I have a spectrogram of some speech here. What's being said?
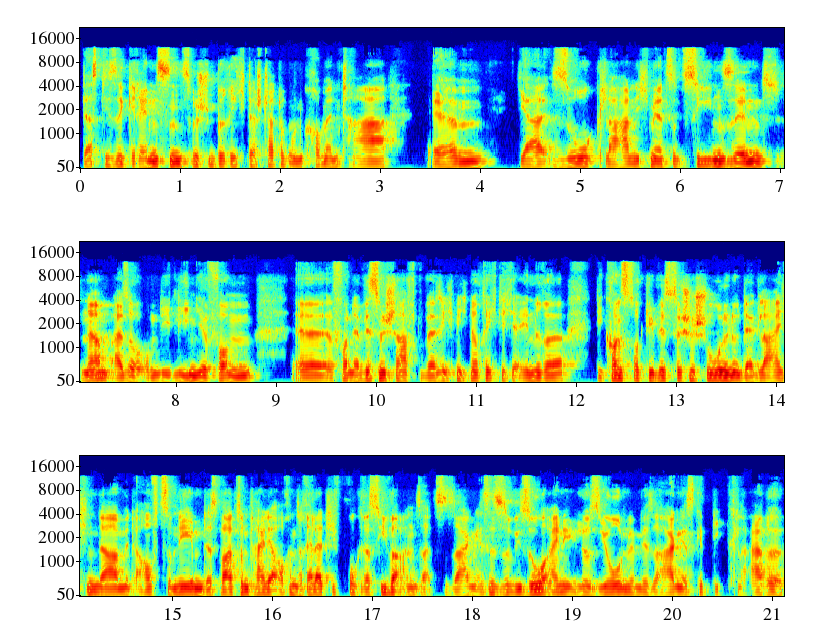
dass diese Grenzen zwischen Berichterstattung und Kommentar ähm, ja so klar nicht mehr zu ziehen sind. Ne? Also um die Linie vom äh, von der Wissenschaft, wenn ich mich noch richtig erinnere, die konstruktivistischen Schulen und dergleichen da mit aufzunehmen. Das war zum Teil ja auch ein relativ progressiver Ansatz, zu sagen, es ist sowieso eine Illusion, wenn wir sagen, es gibt die klare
